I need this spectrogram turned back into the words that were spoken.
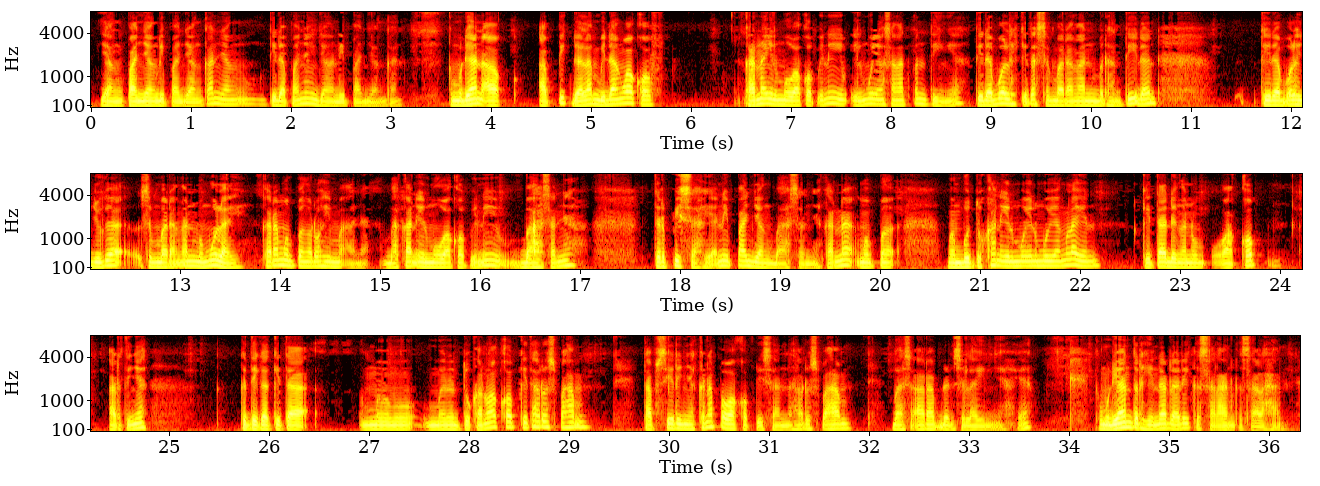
Yang panjang dipanjangkan, yang tidak panjang jangan dipanjangkan. Kemudian apik dalam bidang wakaf. Karena ilmu wakaf ini ilmu yang sangat penting ya. Tidak boleh kita sembarangan berhenti dan tidak boleh juga sembarangan memulai karena mempengaruhi makna. Bahkan ilmu wakaf ini bahasannya terpisah, yakni panjang bahasannya karena membutuhkan ilmu-ilmu yang lain. Kita dengan wakaf artinya ketika kita menentukan wakaf kita harus paham tafsirnya. Kenapa wakaf di sana? Harus paham bahasa Arab dan selainnya ya. Kemudian terhindar dari kesalahan-kesalahan.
